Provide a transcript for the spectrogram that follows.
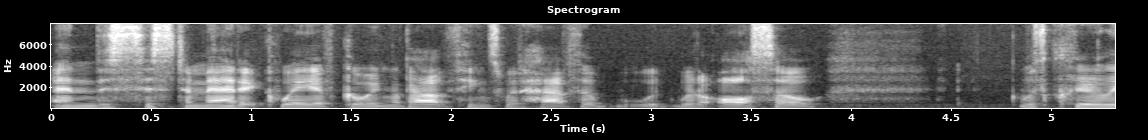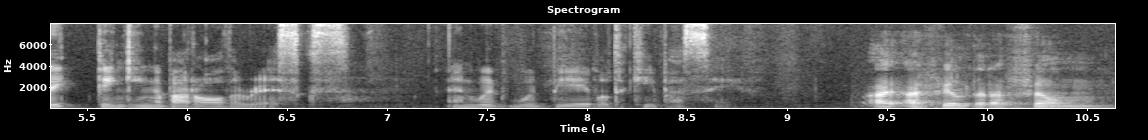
and the systematic way of going about things would have the, would, would also was clearly thinking about all the risks and would, would be able to keep us safe. I, I feel that a film,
